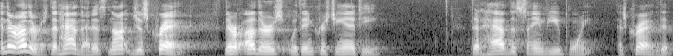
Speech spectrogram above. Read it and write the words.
and there are others that have that. It's not just Craig. There are others within Christianity that have the same viewpoint as Craig, that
